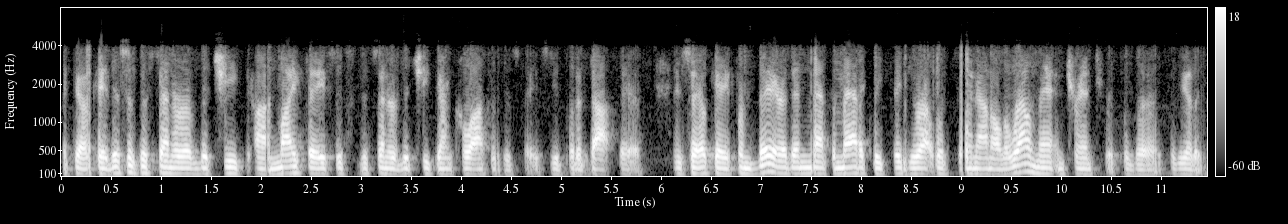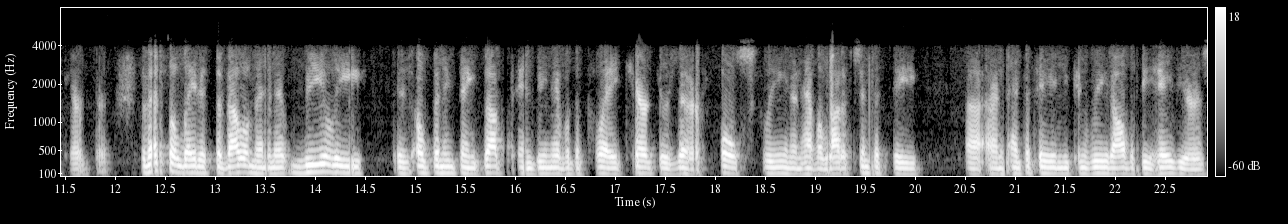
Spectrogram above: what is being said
like, okay, this is the center of the cheek on my face. This is the center of the cheek on Colossus's face. You put a dot there and say, okay, from there, then mathematically figure out what's going on all around that and transfer it to the to the other character. So that's the latest development, and it really is opening things up and being able to play characters that are full screen and have a lot of sympathy uh, and empathy, and you can read all the behaviors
